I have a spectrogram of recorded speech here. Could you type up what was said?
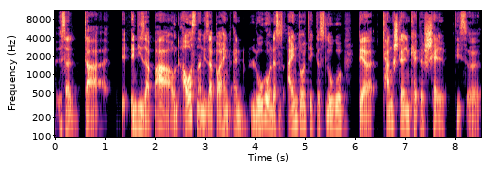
ist er da in dieser Bar und außen an dieser Bar hängt ein Logo und das ist eindeutig das Logo der Tankstellenkette Shell. Dies, äh,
